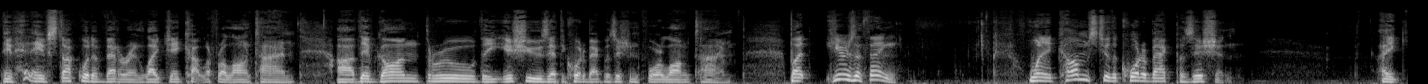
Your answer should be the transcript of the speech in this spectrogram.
They've they've stuck with a veteran like Jay Cutler for a long time. Uh, they've gone through the issues at the quarterback position for a long time. But here's the thing when it comes to the quarterback position, like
